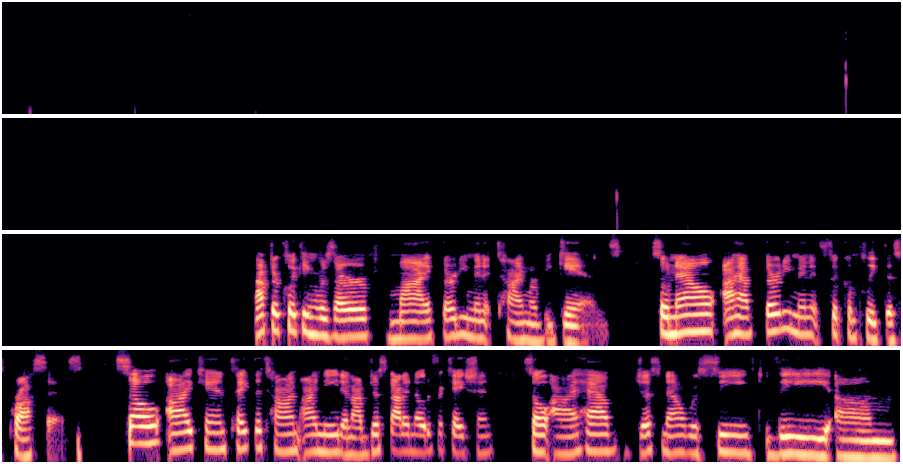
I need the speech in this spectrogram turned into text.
After clicking reserve, my 30 minute timer begins. So now I have 30 minutes to complete this process. So I can take the time I need, and I've just got a notification. So I have just now received the um,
